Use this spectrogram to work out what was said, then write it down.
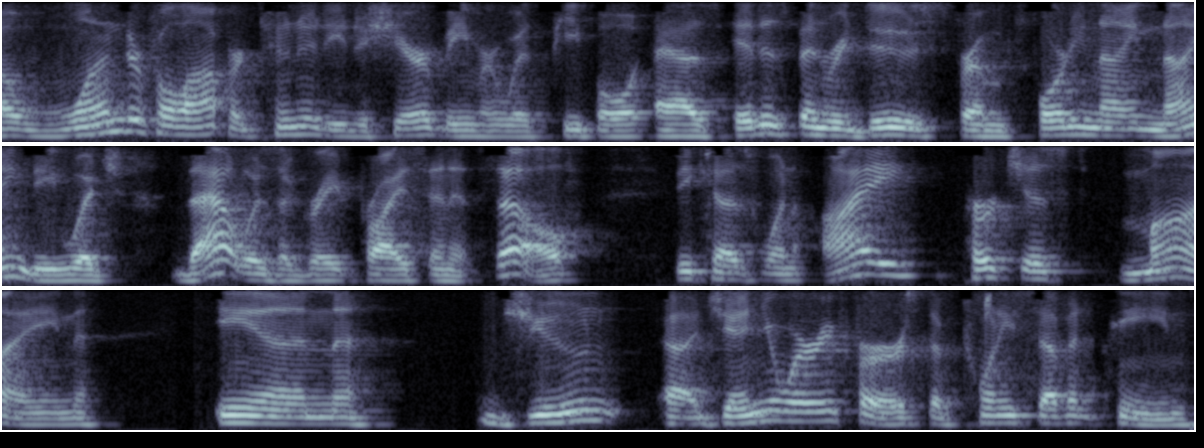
a wonderful opportunity to share BEMER with people as it has been reduced from forty nine ninety, which that was a great price in itself, because when I purchased mine in June, uh, January 1st of 2017,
